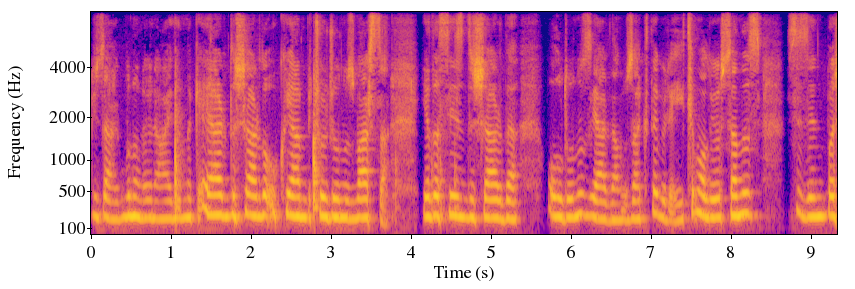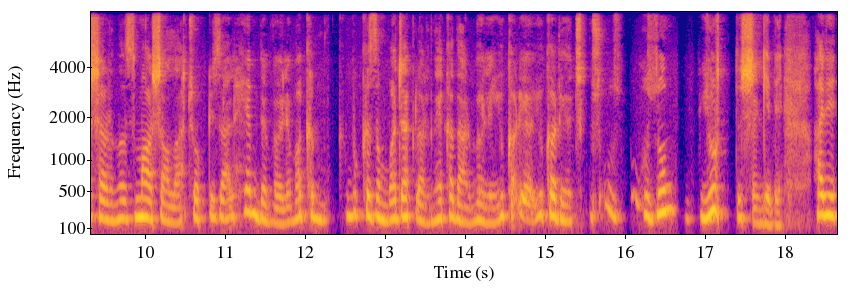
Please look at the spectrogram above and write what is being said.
Güzel. Bunun önü aydınlık. Eğer dışarıda okuyan bir çocuğunuz varsa ya da siz dışarıda olduğunuz yerden uzakta bir eğitim alıyorsanız sizin başarınız maşallah çok güzel. Hem de böyle bakın bu kızın bacakları ne kadar böyle yukarıya yukarıya çıkmış uz, uzun yurt dışı gibi. Hani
